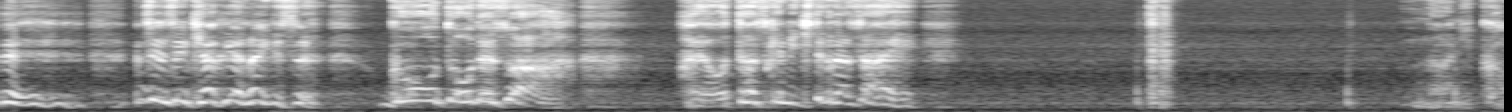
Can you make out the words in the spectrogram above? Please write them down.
ええ全然客やないです。強盗ですわ。はよ助けに来てください。何考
